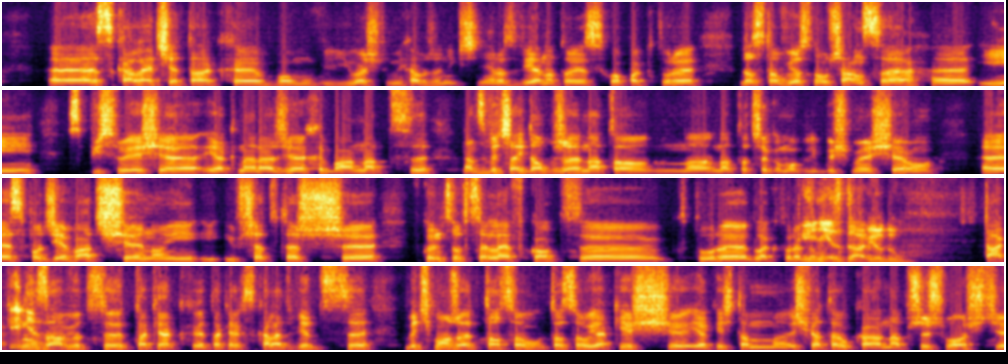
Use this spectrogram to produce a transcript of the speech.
Skalecie, tak, e, bo mówiłeś tu Michał, że nikt się nie rozwija, no to jest chłopak, który dostał wiosną szansę i spisuje się jak na razie chyba nad, nadzwyczaj dobrze na to, na, na to, czego moglibyśmy się spodziewać, no i, i, i wszedł też w końcówce Lewkot, który, dla którego... I nie zawiódł Tak, i nie zawiódł tak jak, tak jak Skalet, więc być może to są, to są jakieś, jakieś tam światełka na przyszłość.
